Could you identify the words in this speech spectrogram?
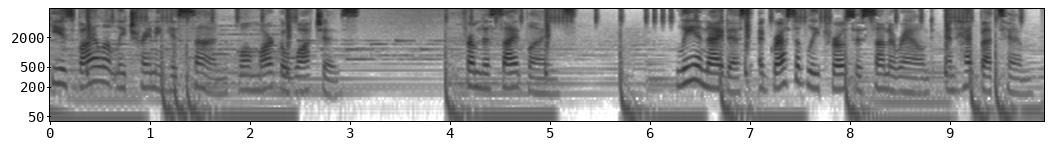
he is violently training his son while Margot watches. From the sidelines, Leonidas aggressively throws his son around and headbutts him,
